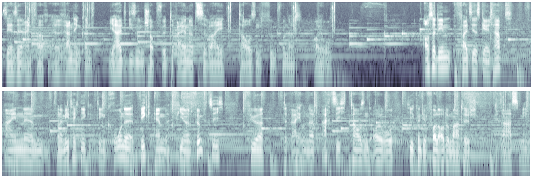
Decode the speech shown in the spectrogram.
sehr, sehr einfach äh, ranhängen können. Ihr erhaltet diesen im Shop für 302.500 Euro. Außerdem, falls ihr das Geld habt, ein ähm, von der Mähtechnik den Krone Big M 450 für 380.000 Euro. Hier könnt ihr vollautomatisch Gras mähen.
